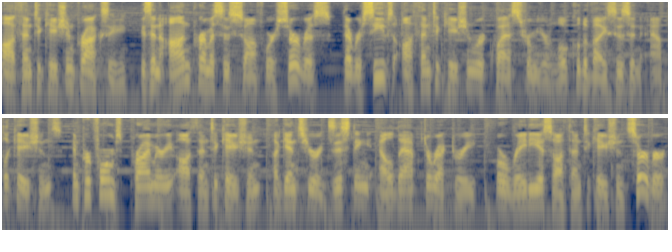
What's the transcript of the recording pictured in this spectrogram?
Authentication Proxy is an on-premises software service that receives authentication requests from your local devices and applications and performs primary authentication against your existing LDAP directory or Radius authentication server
